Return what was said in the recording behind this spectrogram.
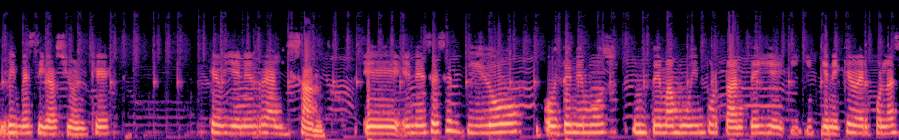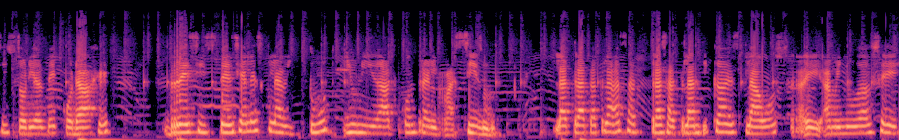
de investigación que, que vienen realizando. Eh, en ese sentido, hoy tenemos un tema muy importante y, y, tiene que ver con las historias de coraje, resistencia a la esclavitud y unidad contra el racismo. La trata transatlántica de esclavos eh, a menudo se,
